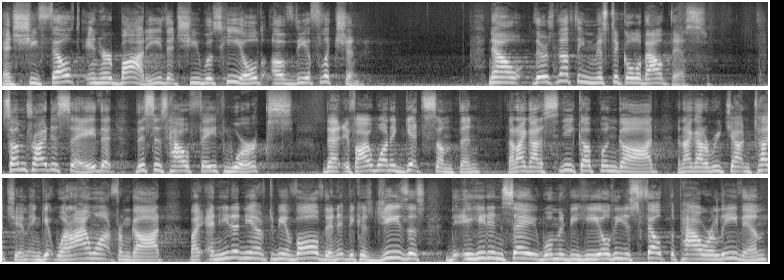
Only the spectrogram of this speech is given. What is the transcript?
and she felt in her body that she was healed of the affliction. Now, there's nothing mystical about this. Some try to say that this is how faith works, that if I want to get something, that I got to sneak up on God and I got to reach out and touch Him and get what I want from God. But, and He doesn't even have to be involved in it because Jesus, He didn't say, woman be healed. He just felt the power leave Him.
